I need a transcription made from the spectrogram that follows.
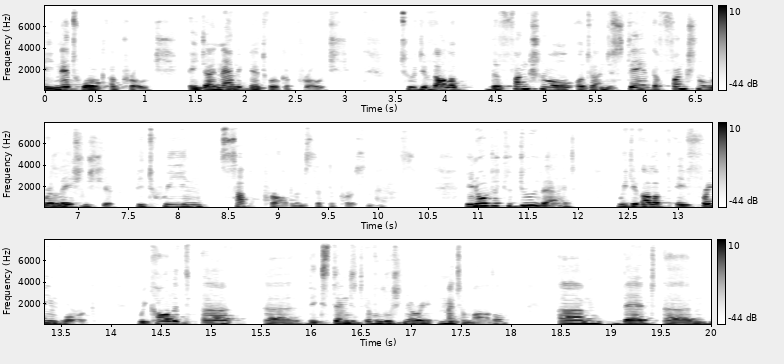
a network approach, a dynamic network approach, to develop the functional or to understand the functional relationship between sub-problems that the person has. In order to do that, we developed a framework. We call it uh, uh, the extended evolutionary meta model um, that um,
